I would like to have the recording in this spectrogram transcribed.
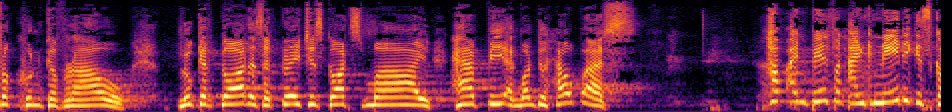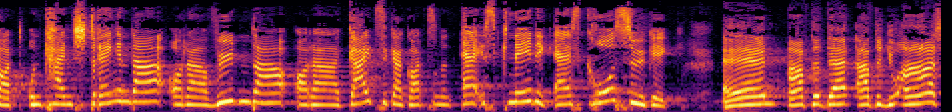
พระคุณกับเรา Look at God as a gracious God, smile, happy and want to help us. Hab ein Bild von ein gnädiges Gott und kein strengender oder wütender oder geiziger Gott, sondern er ist gnädig, er ist großzügig. And after that, after you ask,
